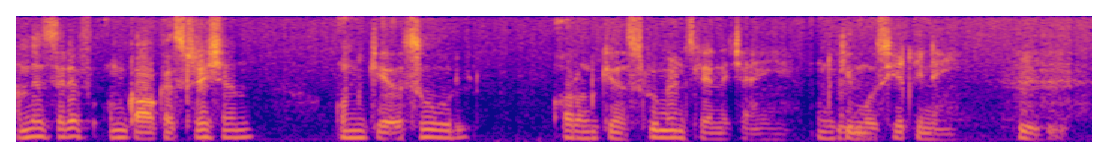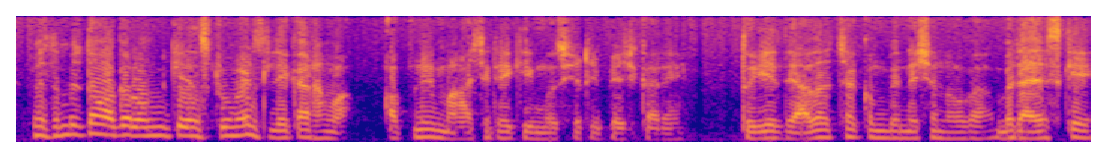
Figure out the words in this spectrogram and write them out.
ہمیں صرف ان کا آرکسٹریشن ان کے اصول اور ان کے انسٹرومنٹس لینے چاہیے ان کی موسیقی نہیں۔ میں سمجھتا ہوں اگر ان کے انسٹرومنٹس لے کر ہم اپنے معاشرے کی موسیقی پیش کریں تو یہ زیادہ اچھا کمبینیشن ہوگا بجائے اس کے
